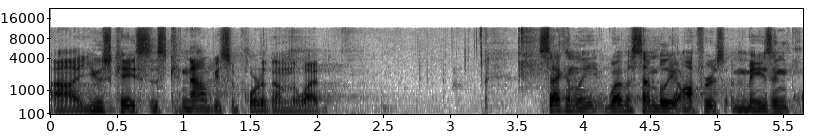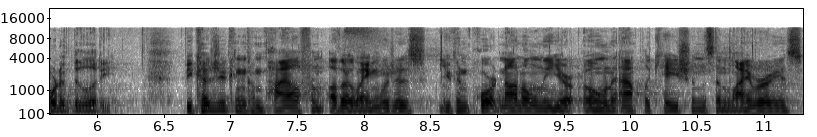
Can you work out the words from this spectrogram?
uh, use cases can now be supported on the web. Secondly, WebAssembly offers amazing portability. Because you can compile from other languages, you can port not only your own applications and libraries,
